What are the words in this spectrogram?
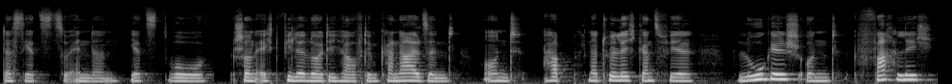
das jetzt zu ändern? Jetzt, wo schon echt viele Leute hier auf dem Kanal sind und habe natürlich ganz viel logisch und fachlich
